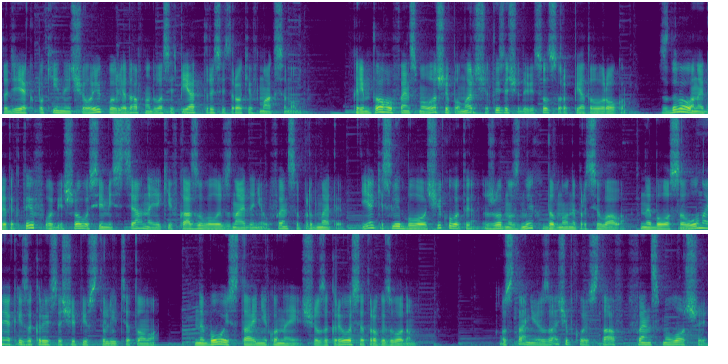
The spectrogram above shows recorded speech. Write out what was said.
тоді як покійний чоловік виглядав на 25-30 років максимум. Крім того, Фенс молодший помер ще 1945 року. Здивований детектив обійшов усі місця, на які вказували знайдені у Фенса предмети, як і слід було очікувати, жодна з них давно не працювала. Не було салуна, який закрився ще півстоліття тому, не було й стайні коней, що закрилося трохи згодом. Останньою зачіпкою став Фенс молодший,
